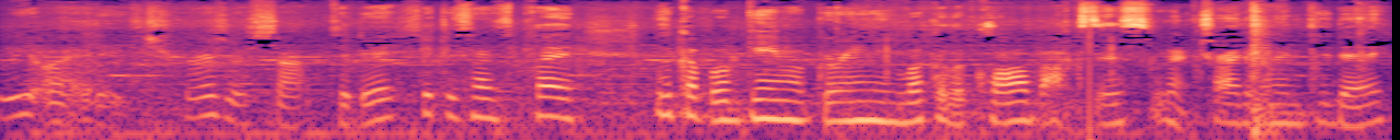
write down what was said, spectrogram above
We are at a treasure shop today. 50 cents to play. There's a couple of Game of Green and Luck of the Claw boxes. We're going to try to win today.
